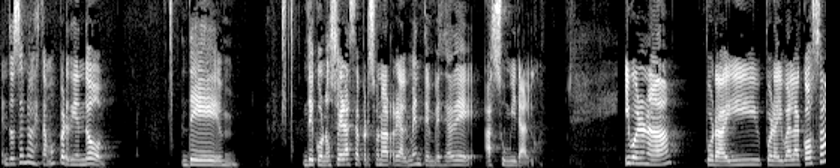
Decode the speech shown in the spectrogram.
Entonces nos estamos perdiendo de, conocer a esa persona realmente en vez de, asumir algo. Y bueno, nada, por ahí, por ahí va la cosa.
